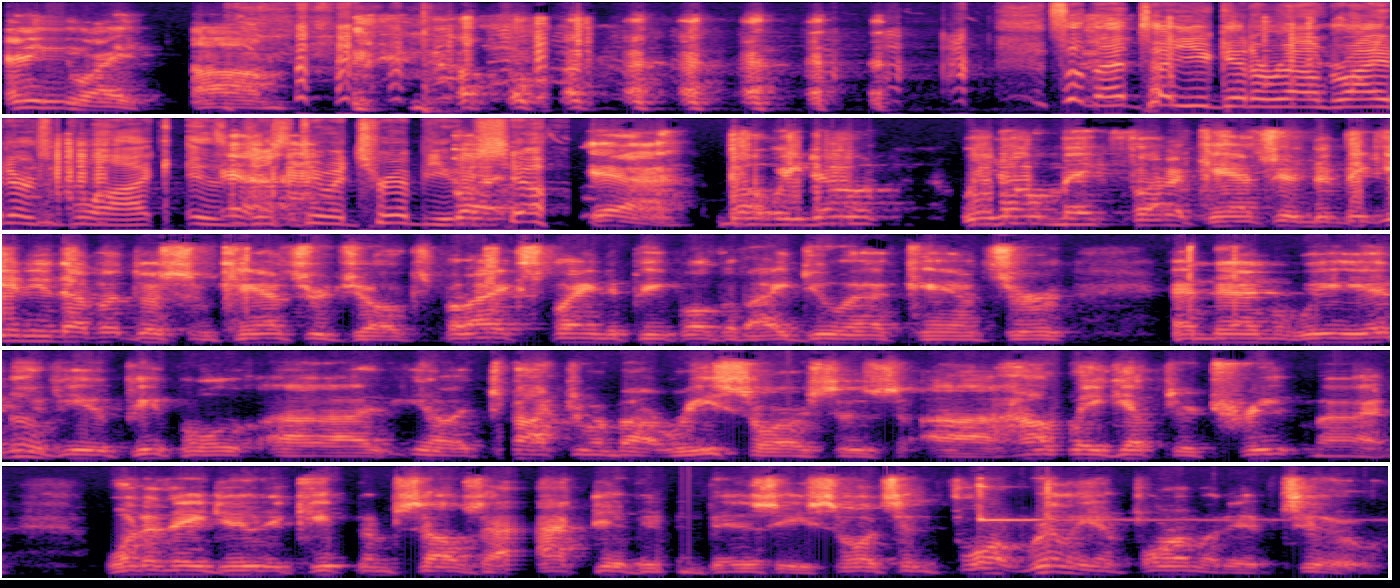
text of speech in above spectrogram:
Anyway, um, So that's how you get around writer's block is Yeah. just do a tribute but show. yeah, but we don't we don't make fun of cancer. In the beginning of it, there's some cancer jokes, but I explain to people that I do have cancer. And then we interview people, uh, you know, talk to them about resources, uh, how they get their treatment, what do they do to keep themselves active and busy. So it's infor- really informative too.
